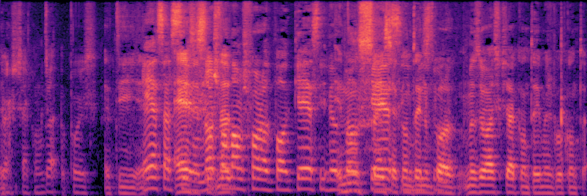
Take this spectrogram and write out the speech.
acho que já contei. Pois. A ti, É essa a cena. essa Nós cena- falámos fora do podcast e dentro Eu do não podcast. sei se já e contei no pod, mas eu acho que já contei, mas vou contar.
